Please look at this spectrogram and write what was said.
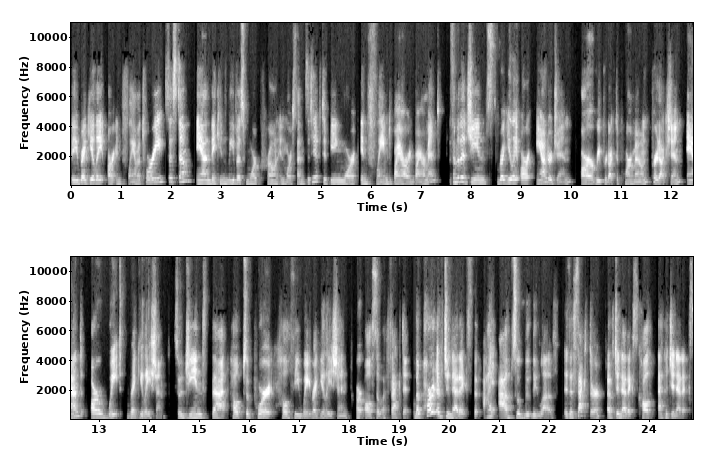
They regulate our inflammatory system and they can leave us more prone and more sensitive to being more inflamed by our environment. Some of the genes regulate our androgen, our reproductive hormone production, and our weight regulation. So, genes that help support healthy weight regulation are also affected. The part of genetics that I absolutely love is a sector of genetics called epigenetics.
